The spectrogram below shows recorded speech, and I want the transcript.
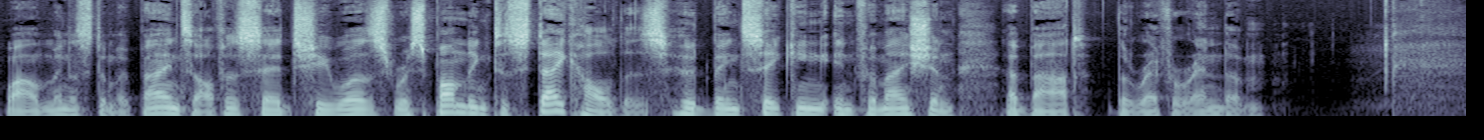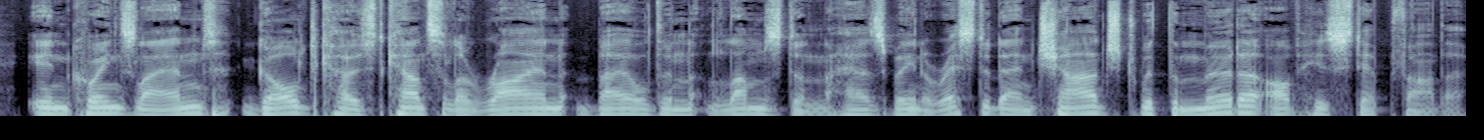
while Minister McBain's office said she was responding to stakeholders who'd been seeking information about the referendum. In Queensland, Gold Coast councillor Ryan Bayldon-Lumsden has been arrested and charged with the murder of his stepfather.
